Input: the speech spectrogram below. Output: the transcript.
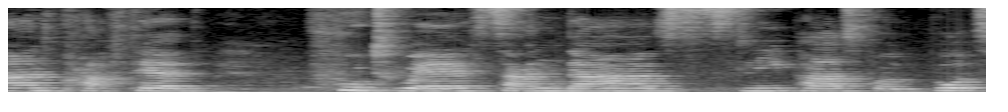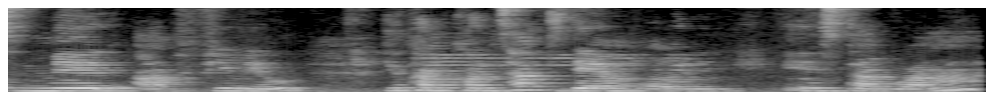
handcrafted footwear, sandals, slippers for both male and female. You can contact them on Instagram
